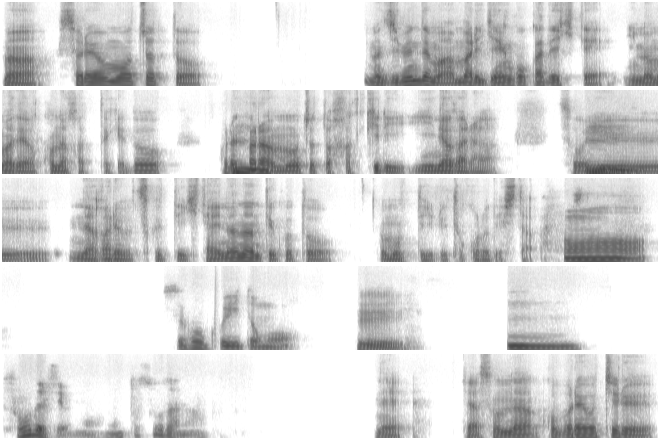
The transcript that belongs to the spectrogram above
まあそれをもうちょっと、まあ、自分でもあんまり言語化できて今までは来なかったけどこれからはもうちょっとはっきり言いながら、そういう流れを作っていきたいななんていうことを思っているところでした。ああ。すごくいいと思うん。う。うん。そうですよね。本当そうだな。ね。じゃあそんなこぼれ落ちる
